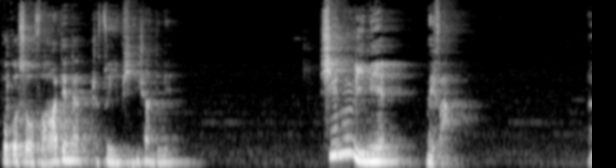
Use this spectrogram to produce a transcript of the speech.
不过所发的呢是嘴皮上的愿。心里面没发啊！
